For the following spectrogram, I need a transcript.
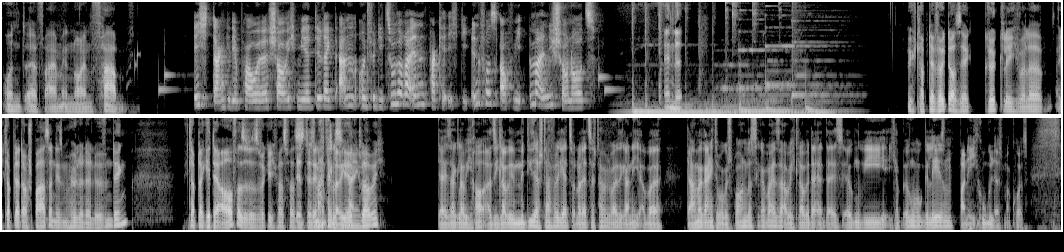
und äh, vor allem in neuen Farben. Ich danke dir, Paul. Schaue ich mir direkt an und für die ZuhörerInnen packe ich die Infos auch wie immer in die Show Notes. Ende. Ich glaube, der wirkt auch sehr glücklich, weil er, ich glaube, der hat auch Spaß an diesem Höhle der Löwen-Ding. Ich glaube, da geht er auf. Also das ist wirklich was, was Das- das den macht er, glaub ich, glaube ich. Da ist er, glaube ich, raus. Also ich glaube, mit dieser Staffel jetzt oder letzter Staffel weiß ich gar nicht, aber da haben wir gar nicht drüber gesprochen, lustigerweise. Aber ich glaube, da, da ist irgendwie, ich habe irgendwo gelesen, warte, ich google das mal kurz.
